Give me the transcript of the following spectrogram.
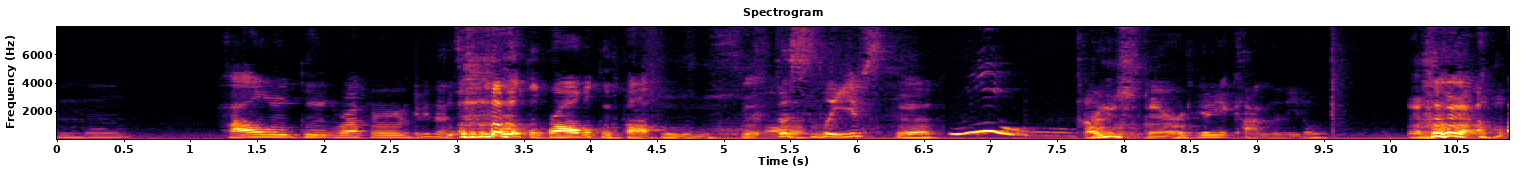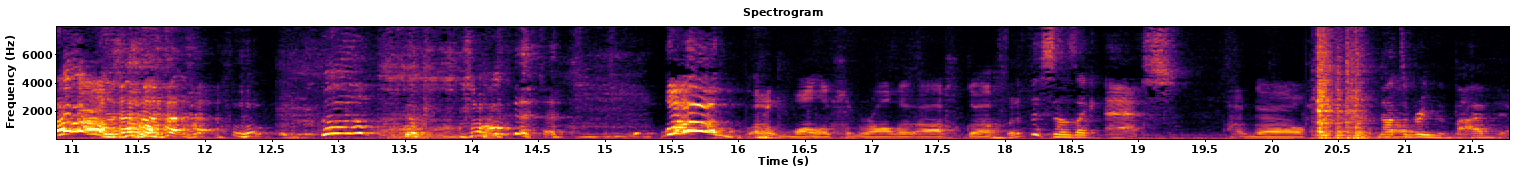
Mm-hmm. Halloween themed record. Maybe that's- the problem with these costumes is shit The it. sleeves. Yeah. Are you scared? You're gonna get caught in the needle. Wallace and Robin asked death. What if this sounds like ass? I know. Not to bring the vibe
